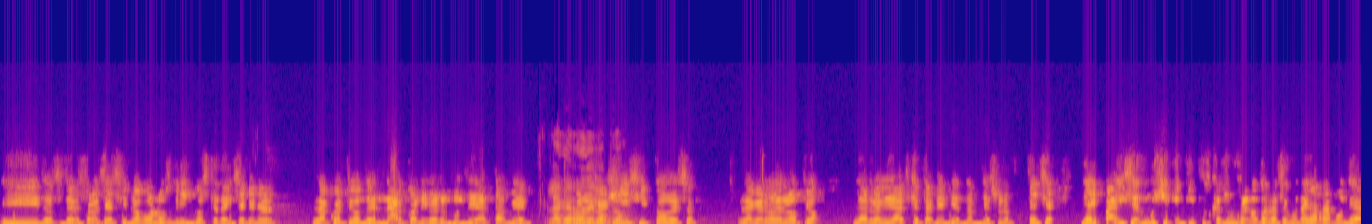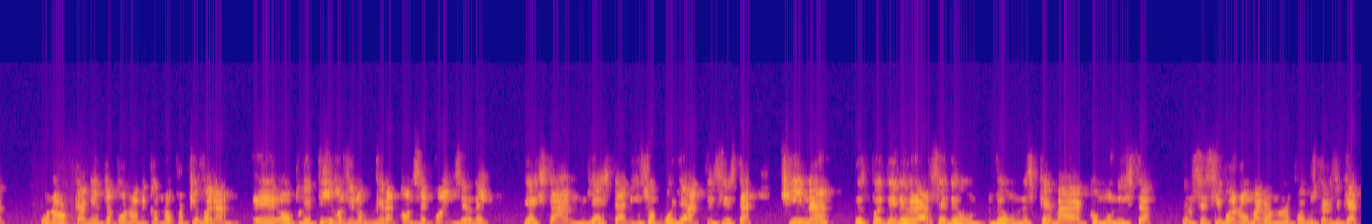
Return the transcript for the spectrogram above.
y los intereses franceses y luego los gringos, que de ahí se viene la cuestión del narco a nivel mundial también. La guerra del opio. Y todo eso, la guerra del opio. La realidad es que también Vietnam ya es una potencia. Y hay países muy chiquititos que sufrieron de la Segunda Guerra Mundial un ahorcamiento económico, no porque fueran eh, objetivos, sino porque eran consecuencia de ya están, ya están y son bollantes y están. China, después de liberarse de un, de un esquema comunista, no sé si bueno o malo, no lo podemos calificar,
